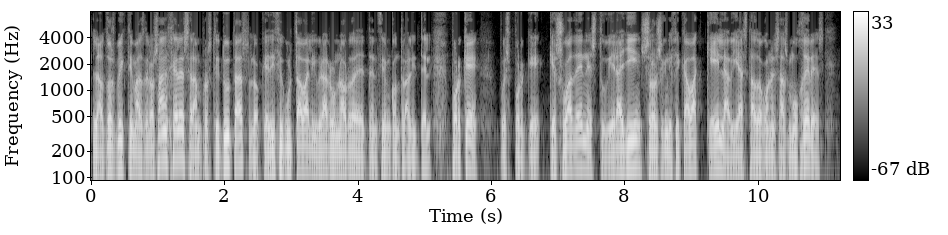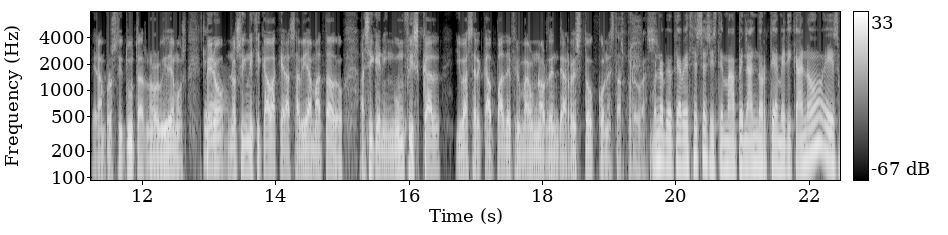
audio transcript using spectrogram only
Las dos víctimas de Los Ángeles eran prostitutas, lo que dificultaba librar una orden de detención contra Little. ¿Por qué? Pues porque que su ADN estuviera allí solo significaba que él había estado con esas mujeres. Eran prostitutas, no lo olvidemos. Pero no significaba que las había matado. Así que ningún fiscal iba a ser capaz de firmar una orden de arresto con estas pruebas. Bueno, veo que a veces el sistema penal norteamericano es,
